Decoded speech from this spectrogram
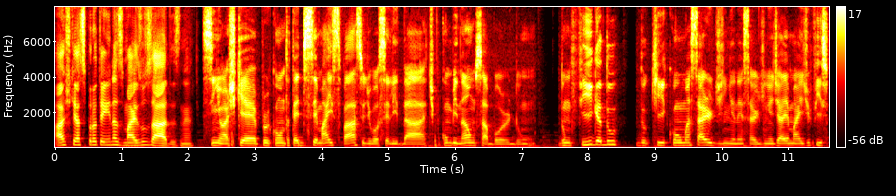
acho que as proteínas mais usadas, né? sim, eu acho que é por conta até de ser mais fácil de você lidar, tipo, combinar um sabor de um, de um fígado do que com uma sardinha, né? Sardinha já é mais difícil.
